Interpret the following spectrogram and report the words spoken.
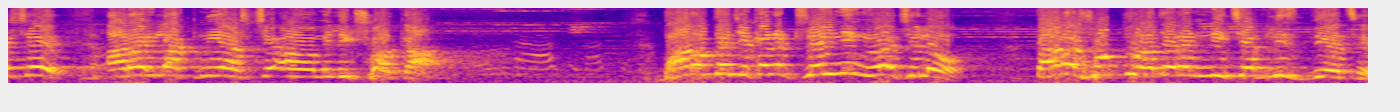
এসে আড়াই লাখ নিয়ে আসছে আওয়ামী লীগ সরকার। ভারতে যেখানে ট্রেনিং হয়েছিল, তারা সত্তর হাজারের নিচে লিস্ট দিয়েছে।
